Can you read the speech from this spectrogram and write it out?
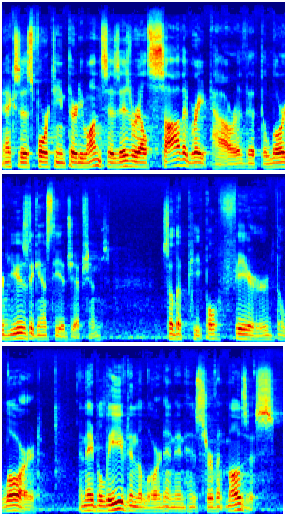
Exodus 14:31 says Israel saw the great power that the Lord used against the Egyptians. So the people feared the Lord, and they believed in the Lord and in his servant Moses.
